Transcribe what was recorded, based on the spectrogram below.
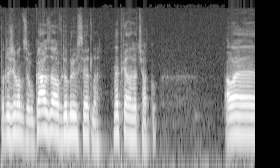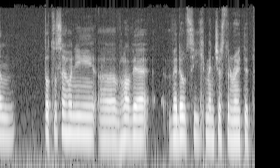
Protože on se ukázal v dobrém světle, hnedka na začátku. Ale to, co se honí eh, v hlavě vedoucích Manchester United,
